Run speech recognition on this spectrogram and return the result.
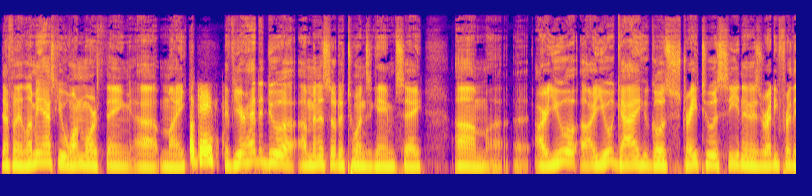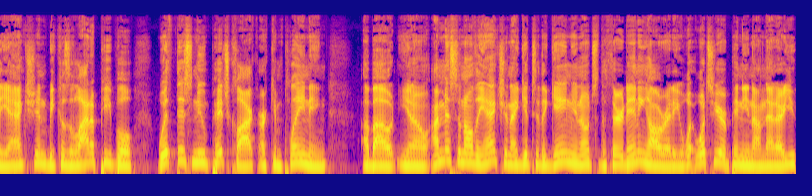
Definitely. Let me ask you one more thing, uh, Mike. Okay, If you're headed to a, a Minnesota Twins game, say, um, uh, are you are you a guy who goes straight to a seat and is ready for the action? Because a lot of people with this new pitch clock are complaining about, you know, I'm missing all the action. I get to the game, you know, it's the third inning already. What, what's your opinion on that? Are you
